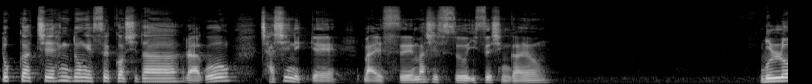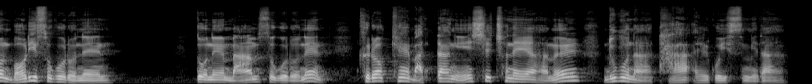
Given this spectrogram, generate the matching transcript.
똑같이 행동했을 것이다 라고 자신있게 말씀하실 수 있으신가요? 물론 머릿속으로는 또는 마음속으로는 그렇게 마땅히 실천해야 함을 누구나 다 알고 있습니다.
